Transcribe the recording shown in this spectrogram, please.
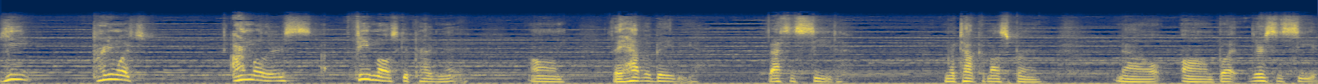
he pretty much, our mothers, females get pregnant, um, they have a baby. That's a seed. I'm not talking about sperm. Now, um, but there's a seed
